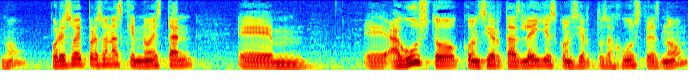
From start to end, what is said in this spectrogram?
¿no? Por eso hay personas que no están eh, eh, a gusto con ciertas leyes, con ciertos ajustes, ¿no?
